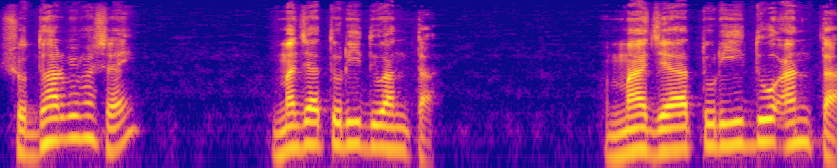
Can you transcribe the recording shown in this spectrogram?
শুদ্ধ আরবি ভাষায় মাজা তুরিদু আন্তা মাজা তুরিদু আন্তা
